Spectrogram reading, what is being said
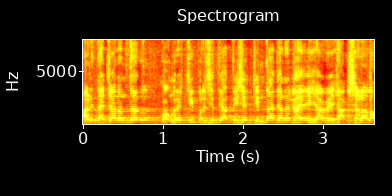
आणि त्याच्यानंतर काँग्रेसची परिस्थिती अतिशय चिंताजनक आहे. ह्या वे ह्या क्षणाला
